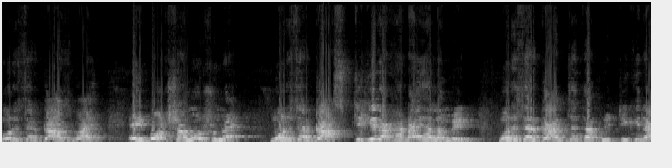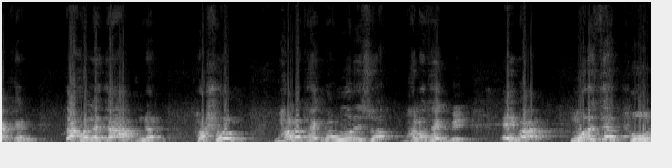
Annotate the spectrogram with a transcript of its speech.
মরিচের গাছ ভাই, এই বর্ষা মৌসুমে মরিচের গাছ টিকি রাখাটাই হলো মেন মরিচের গাছ যাতে আপনি টিকি রাখেন তাহলে যা, আপনার ফসল ভালো থাকবে, মরিচও ভালো থাকবে। এইবার মরিচের ফুল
